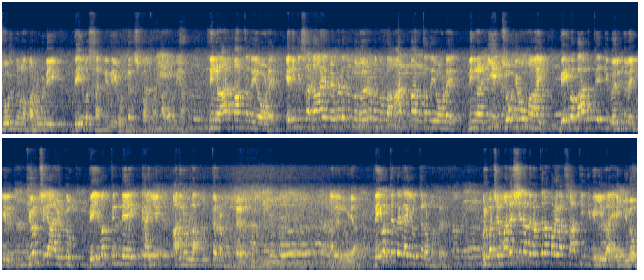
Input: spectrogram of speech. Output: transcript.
ചോദ്യത്തിനുള്ള മറുപടി ദൈവസന്നിധിയിലുണ്ട്. സ്തോത്രം നിങ്ങൾ ആത്മാർത്ഥതയോടെ എനിക്ക് സഹായം എവിടെ നിന്ന് വരുമെന്നുള്ള ആത്മാർത്ഥതയോടെ നിങ്ങൾ ഈ ചോദ്യവുമായി ദൈവഭാഗത്തേക്ക് വരുന്നുവെങ്കിൽ തീർച്ചയായിട്ടും ദൈവത്തിന്റെ കയ്യിൽ അതിനുള്ള ഉത്തരമുണ്ട്. ദൈവത്തിന്റെ കയ്യിൽ ഉത്തരമുണ്ട്. ഒരു പക്ഷേ മനുഷ്യന് അതിന് ഉത്തരം പറയാൻ സാധിക്കുകയില്ല എങ്കിലും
